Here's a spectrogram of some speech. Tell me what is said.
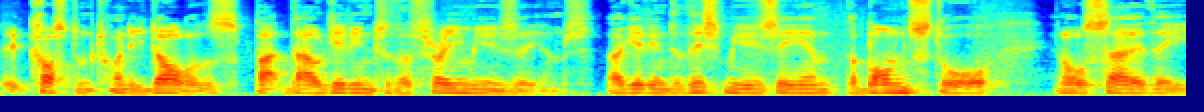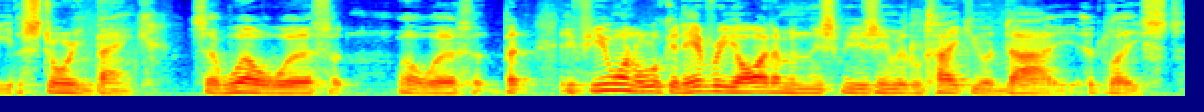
it costs them $20, but they'll get into the three museums. They'll get into this museum, the bond store, and also the, the story bank. So well worth it. Well worth it. But if you want to look at every item in this museum, it'll take you a day at least.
